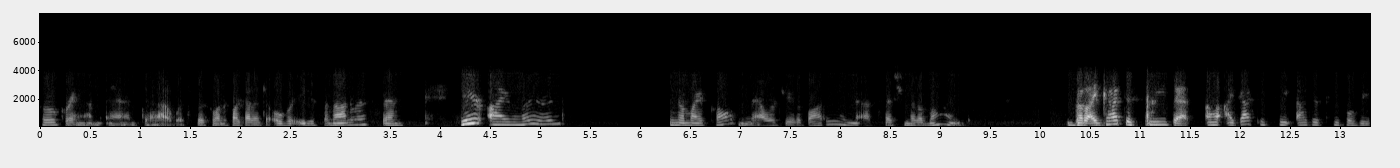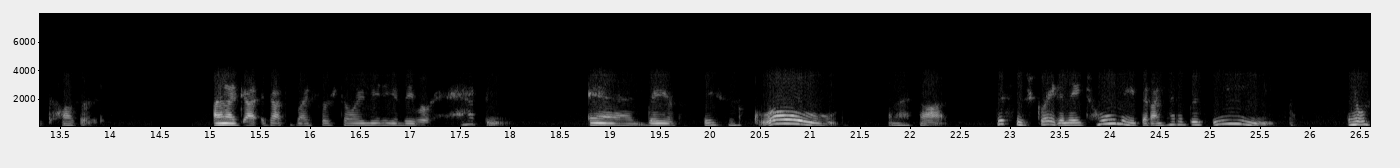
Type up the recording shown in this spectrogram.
program, and uh, which was wonderful. I got into Overeaters Anonymous, and here I learned you know, my problem, allergy of the body and obsession of the mind. But I got to see that uh, I got to see other people recovered, and I got got to my first OA meeting, and they were happy, and their faces glowed, and I thought, this is great. And they told me that I had a disease. And it was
